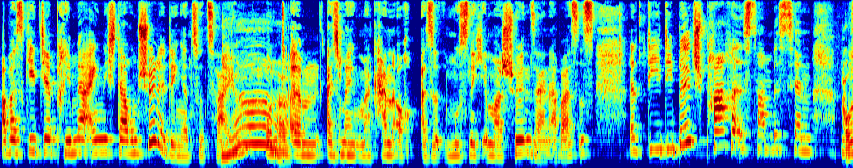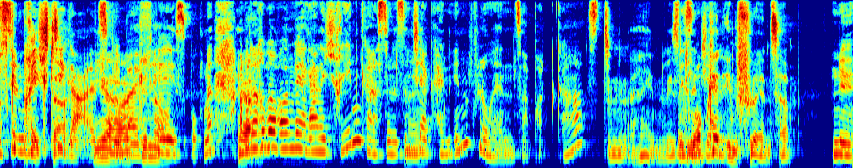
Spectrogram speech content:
aber es geht ja primär eigentlich darum, schöne Dinge zu zeigen. Ja. Und ähm, also ich meine, man kann auch, also muss nicht immer schön sein, aber es ist, äh, die, die Bildsprache ist da ein bisschen, ein bisschen wichtiger als Ja, bei genau. Facebook. Ne? Aber Ja. darüber wollen wir ja gar nicht reden, Carsten. Wir sind ja kein Influencer-Podcast. Nein, wir sind sind überhaupt ja- kein Influencer. Nö,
